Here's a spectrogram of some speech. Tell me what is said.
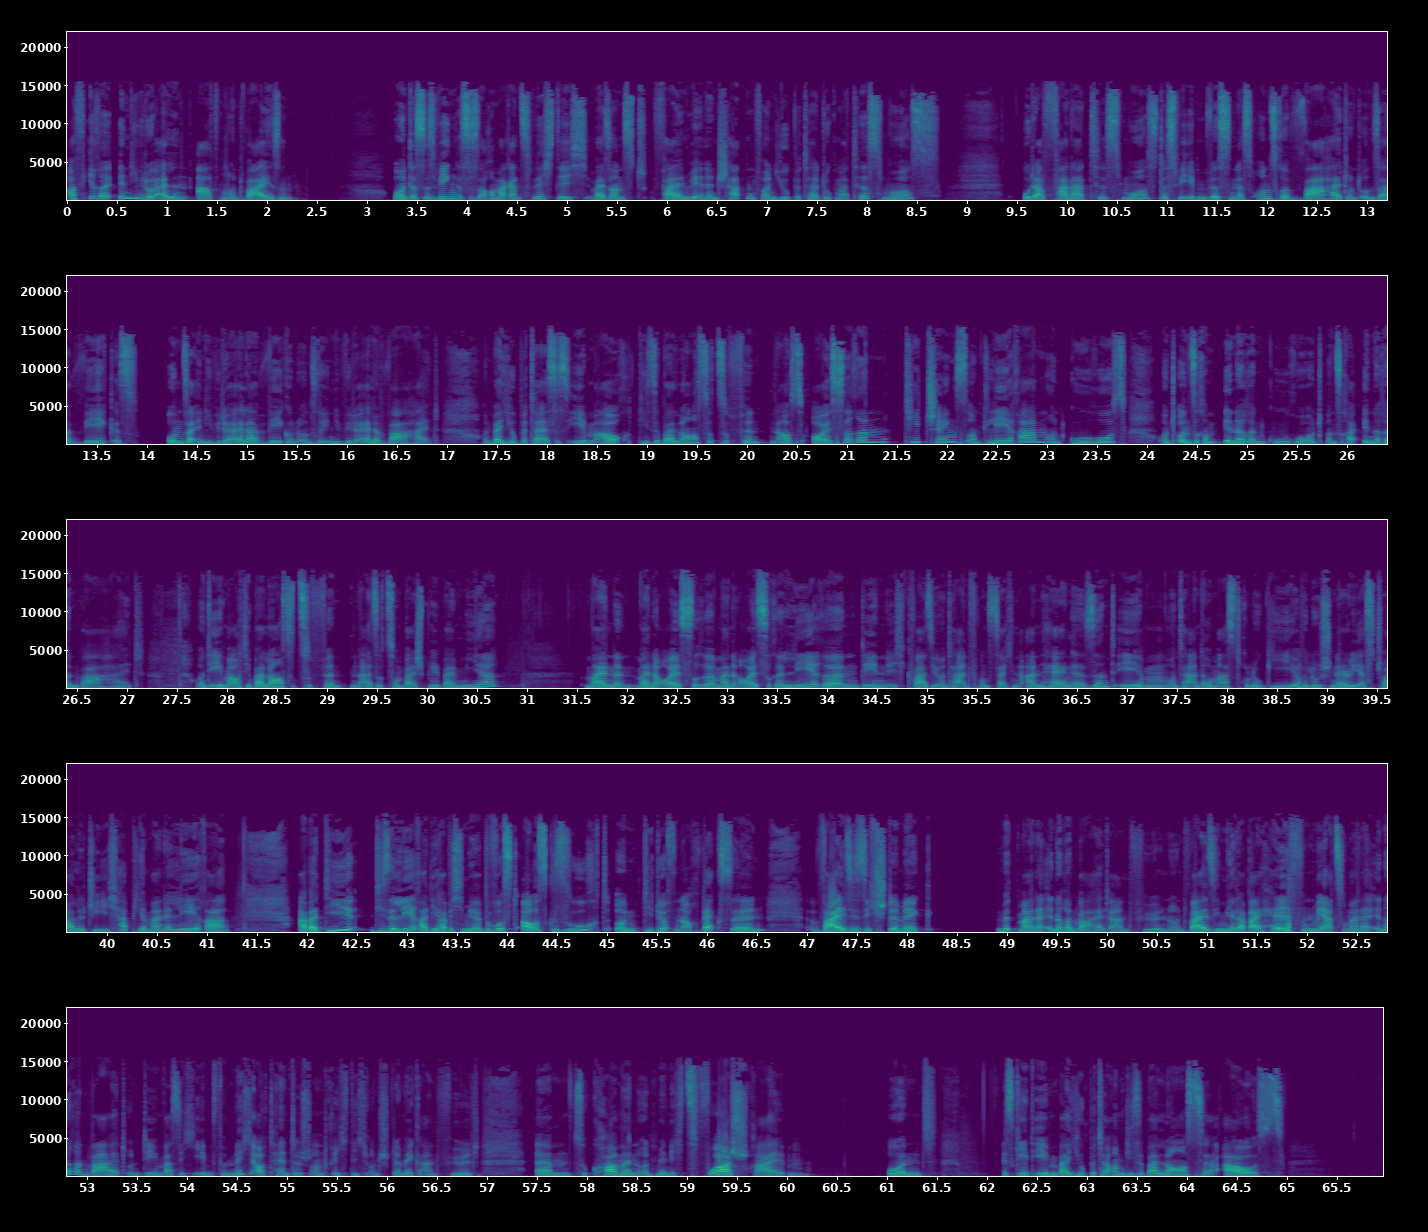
auf ihre individuellen Arten und Weisen. Und deswegen ist es auch immer ganz wichtig, weil sonst fallen wir in den Schatten von Jupiter-Dogmatismus oder Fanatismus, dass wir eben wissen, dass unsere Wahrheit und unser Weg ist unser individueller Weg und unsere individuelle Wahrheit. Und bei Jupiter ist es eben auch diese Balance zu finden aus äußeren Teachings und Lehrern und Gurus und unserem inneren Guru und unserer inneren Wahrheit. Und eben auch die Balance zu finden. Also zum Beispiel bei mir meine, meine äußere, meine äußere Lehren, denen ich quasi unter Anführungszeichen anhänge, sind eben unter anderem Astrologie, Evolutionary Astrology. Ich habe hier meine Lehrer. Aber die, diese Lehrer, die habe ich mir bewusst ausgesucht und die dürfen auch wechseln, weil sie sich stimmig mit meiner inneren Wahrheit anfühlen und weil sie mir dabei helfen, mehr zu meiner inneren Wahrheit und dem, was sich eben für mich authentisch und richtig und stimmig anfühlt, ähm, zu kommen und mir nichts vorschreiben. Und es geht eben bei Jupiter um diese Balance aus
